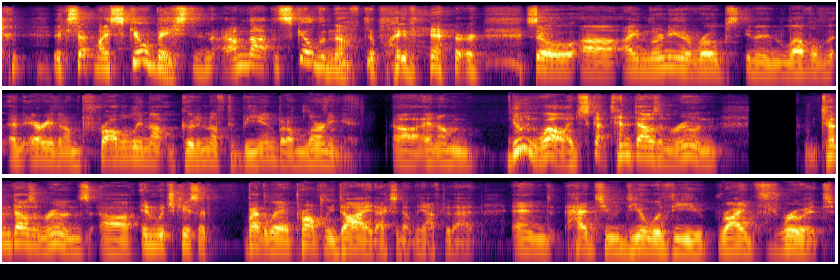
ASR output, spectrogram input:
except my skill based i'm not skilled enough to play there so uh, i'm learning the ropes in a level an area that i'm probably not good enough to be in but i'm learning it uh, and i'm doing well i just got 10000 rune 10,000 runes, uh, in which case, I, by the way, I promptly died accidentally after that and had to deal with the ride through it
